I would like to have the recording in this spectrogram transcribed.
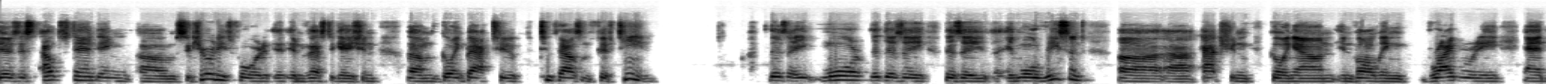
there's this outstanding um, securities fraud investigation um, going back to 2015 there's a more there's a there's a, a more recent uh, uh, action going on involving bribery and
